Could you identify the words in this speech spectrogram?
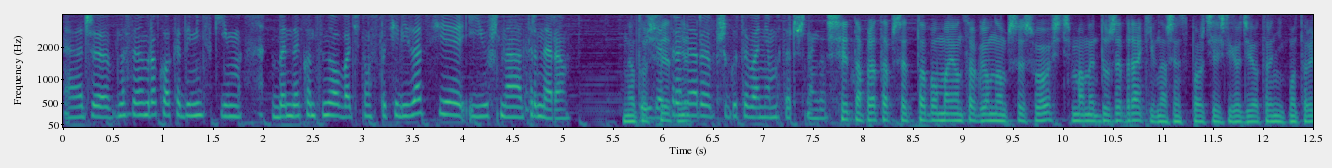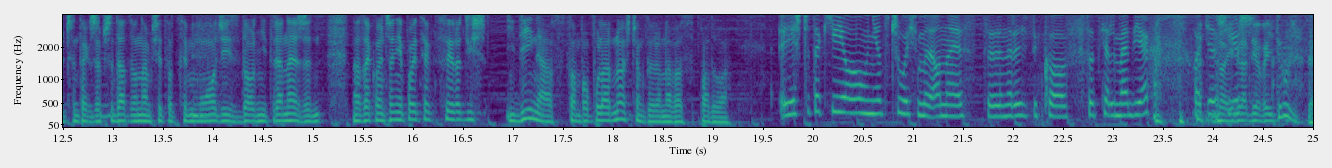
e, czy w następnym roku akademickim będę kontynuować tą specjalizację i już na trenera. No to świetnie. trener przygotowania motorycznego. Świetna praca przed tobą, mająca ogromną przyszłość. Mamy duże braki w naszym sporcie, jeśli chodzi o trening motoryczny, Mhm. także przydadzą nam się tacy młodzi, zdolni trenerzy. Na zakończenie powiedz, jak ty sobie radzisz Idina z tą popularnością, która na was spadła. Jeszcze takiego nie odczułyśmy, ona jest e, na razie tylko w social mediach, chociaż no i w już radiowej trójce.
